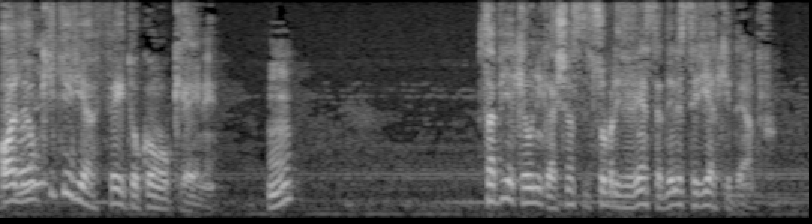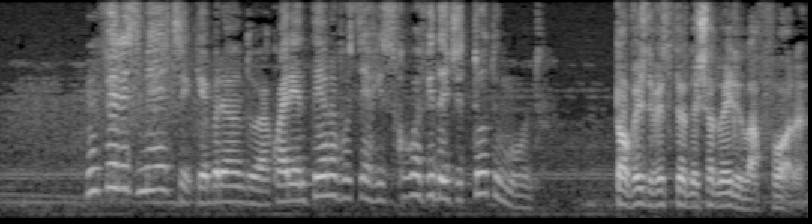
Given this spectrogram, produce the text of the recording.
Olha, o que teria feito com o Kane? Hum? Sabia que a única chance de sobrevivência dele seria aqui dentro. Infelizmente, quebrando a quarentena, você arriscou a vida de todo mundo. Talvez devesse ter deixado ele lá fora.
